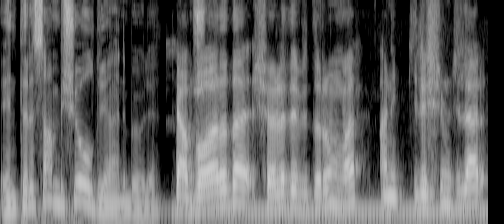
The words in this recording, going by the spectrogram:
enteresan bir şey oldu yani böyle. Ya bu arada şöyle de bir durum var. Hani girişimciler,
